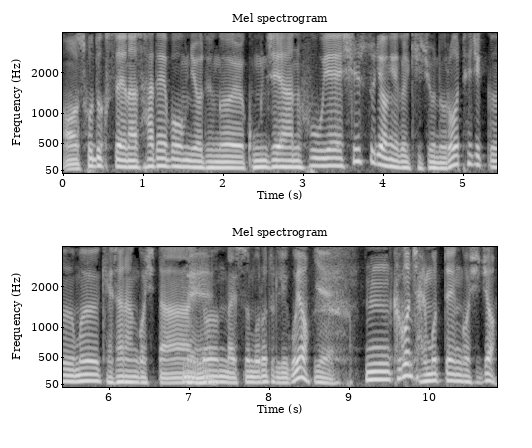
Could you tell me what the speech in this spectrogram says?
어, 소득세나 사대보험료 등을 공제한 후에 실수령액을 기준으로 퇴직금을 계산한 것이다 네. 이런 말씀으로 들리고요. 예. 음, 그건 잘못된 것이죠.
